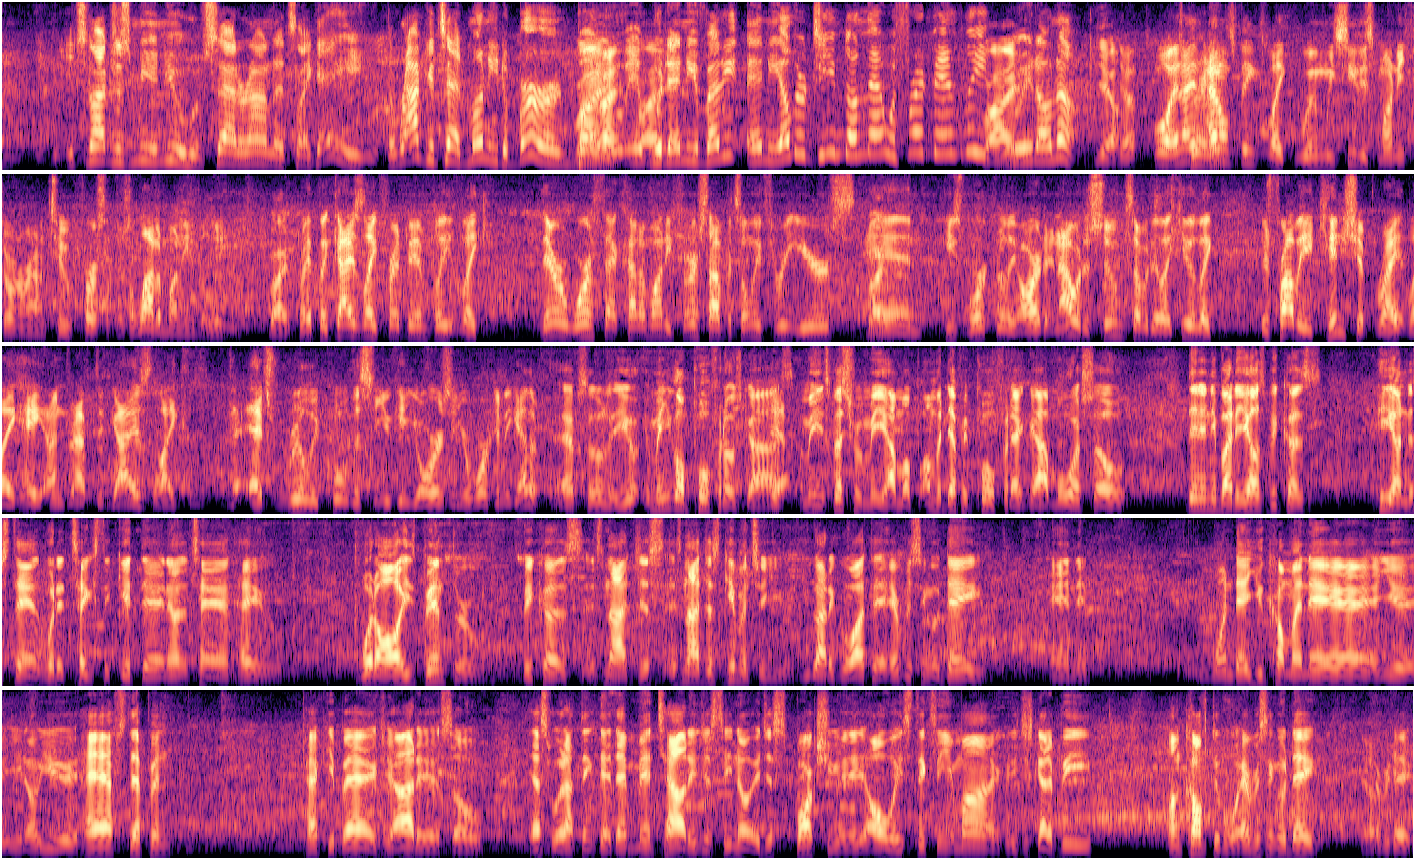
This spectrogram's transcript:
it's not just me and you who have sat around. and It's like, hey, the Rockets had money to burn, but Right, it- right. would any of any any other team done that with Fred VanVleet? Right. We don't know. yeah, Yep. Well, and I, I don't think like when we see this money thrown around too. First off, there's a lot of money in the league, right. right? But guys like Fred VanVleet, like they're worth that kind of money. First off, it's only three years, Right. and he's worked really hard. And I would assume somebody like you, like there's probably a kinship, right? Like, hey, undrafted guys, like th- it's really cool to see you get yours and you're working together for. Absolutely. You, I mean, you're gonna pull for those guys. Yeah. I mean, especially for me, I'm going to definitely pull for that guy more so than anybody else because he understands what it takes to get there and understand, hey, what all he's been through. Because it's not just it's not just given to you. You got to go out there every single day, and if one day you come in there and you you know you're half stepping, pack your bags, you're out of here. So that's what I think that that mentality just you know it just sparks you and it always sticks in your mind. You just got to be uncomfortable every single day, every day.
